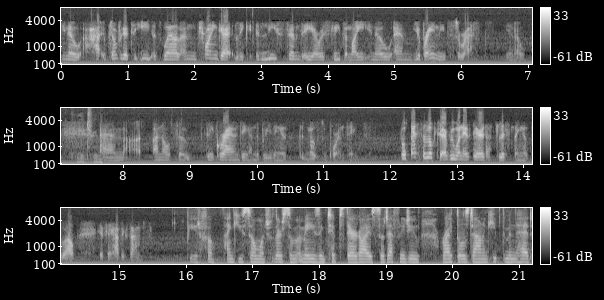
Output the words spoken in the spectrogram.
you know, ha- don't forget to eat as well, and try and get like at least seven to eight hours sleep a night. You know, um, your brain needs to rest. You know, Very true. Um, and also the grounding and the breathing is the most important things. But best of luck to everyone out there that's listening as well if they have exams. Beautiful. Thank you so much. Well, there's some amazing tips there, guys. So definitely do write those down and keep them in the head.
